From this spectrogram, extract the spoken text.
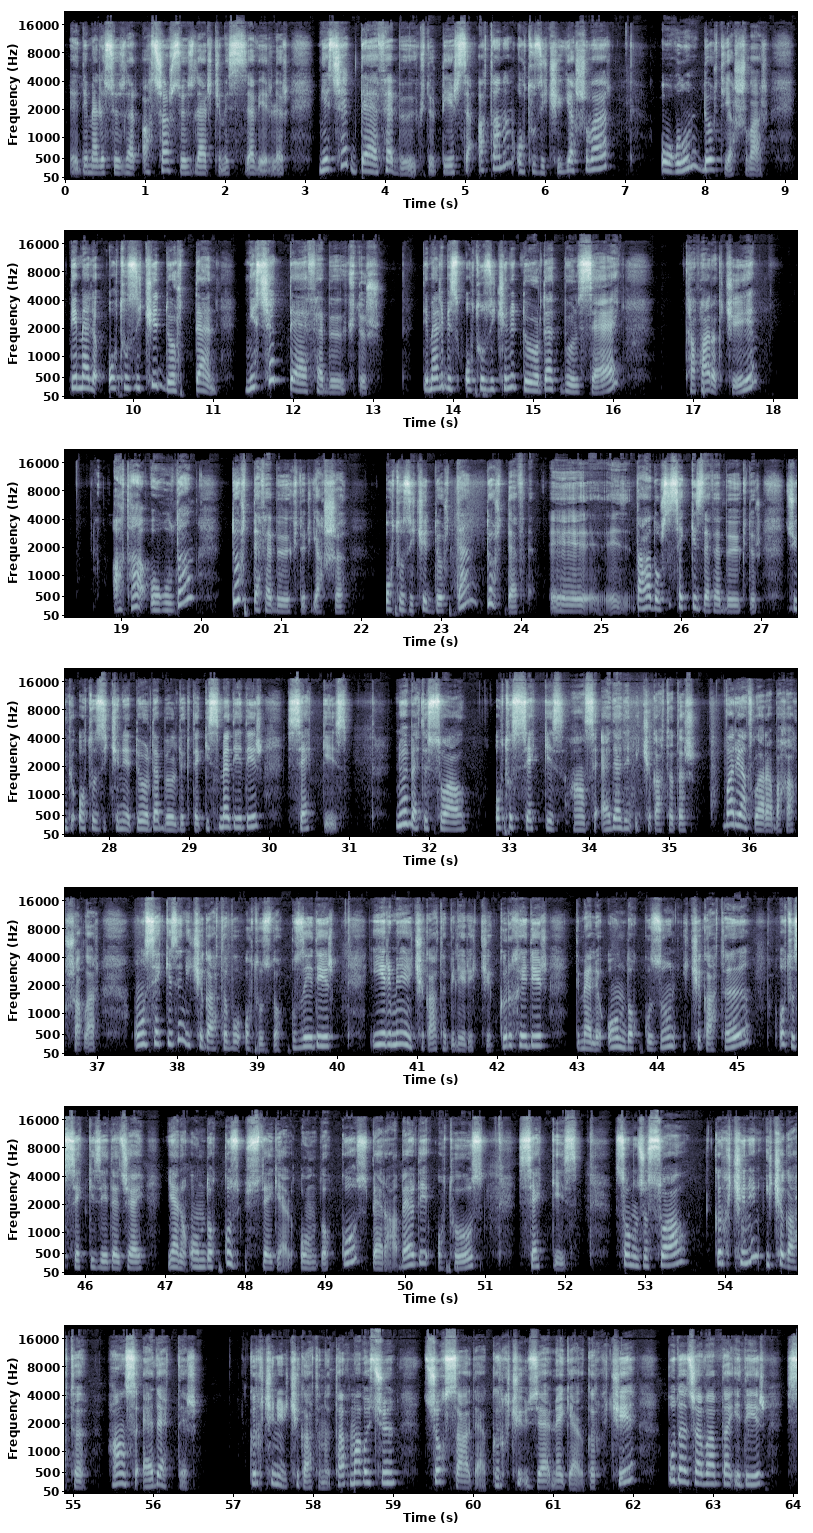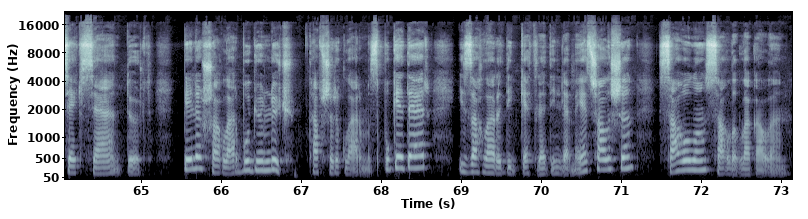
e, deməli sözlər açar sözlər kimi sizə verilir. Neçə dəfə böyükdür deyirsə atanın 32 yaşı var, oğlun 4 yaşı var. Deməli 32 4-dən neçə dəfə böyükdür? Deməli biz 32-ni 4-ə bölsək taparıq ki, ata oğuldan 4 dəfə böyükdür yaşı. 32 4-dən 4 dəfə daha doğrusu 8 dəfə böyükdür. Çünki 32-ni 4-ə böldükdə qismət edir 8. Növbəti sual 38 hansı ədədin 2 qatıdır? Variantlara baxaq uşaqlar. 18-in 2 qatı bu 39 edir. 20-nin 2 qatı bilirik ki 40 edir. Deməli 19-un 2 qatı 38 edəcək. Yəni 19 üstə gəl 19 bərabərdir 38. Sonuncu sual 42-nin 2 qatı hansı ədəddir? 42-nin 2 qatını tapmaq üçün çox sadə 42 üzərinə gəl 42. Bu da cavabda edir 84. Belə uşaqlar, bu tapşırıqlarımız bu qədər. İzahları diqqətlə dinləməyə çalışın. Sağ olun, sağlıqla qalın.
